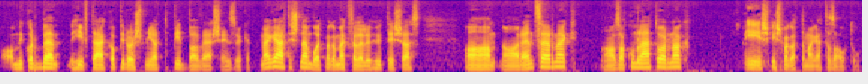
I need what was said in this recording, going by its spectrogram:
amikor behívták a piros miatt pitba a versenyzőket. Megállt, és nem volt meg a megfelelő hűtés az, a, a rendszernek, az akkumulátornak, és, és megadta magát az autó.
